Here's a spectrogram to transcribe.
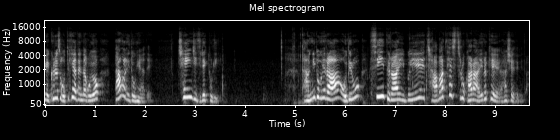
예, 그래서 어떻게 해야 된다고요? 방을 이동해야 돼. change 디렉토리. 방 이동해라. 어디로? C 드라이브의 자바 테스트로 가라. 이렇게 하셔야 됩니다.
